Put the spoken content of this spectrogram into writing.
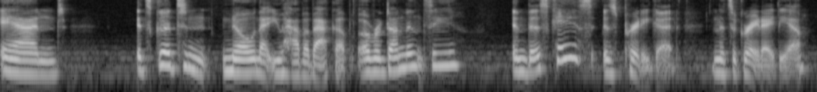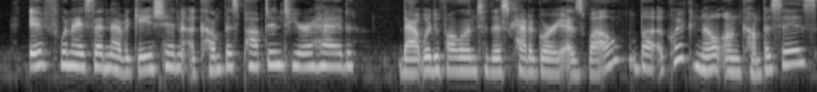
and it's good to know that you have a backup. A redundancy in this case is pretty good, and it's a great idea. If, when I said navigation, a compass popped into your head, that would fall into this category as well. But a quick note on compasses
